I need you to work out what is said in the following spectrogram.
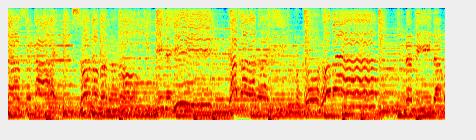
な世界そのままの君でいい飾らない心で涙も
